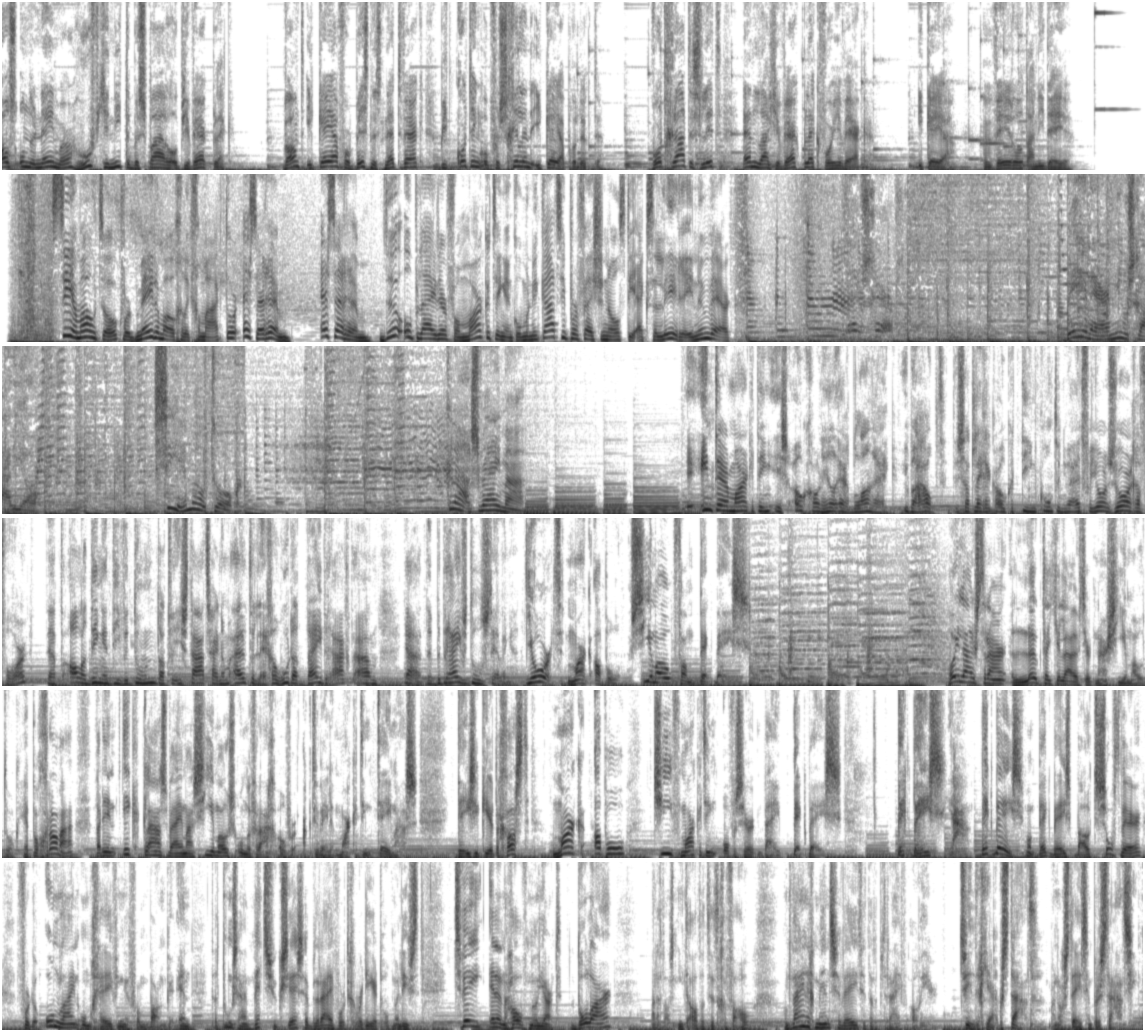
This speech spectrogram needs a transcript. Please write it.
Als ondernemer hoef je niet te besparen op je werkplek. Want IKEA voor Business Netwerk biedt korting op verschillende IKEA-producten. Word gratis lid en laat je werkplek voor je werken. IKEA, een wereld aan ideeën. CMO Talk wordt mede mogelijk gemaakt door SRM. SRM, de opleider van marketing- en communicatieprofessionals die excelleren in hun werk. Blijf scherp. BNR Nieuwsradio. CMO Talk. Klaas Wijma. Intern marketing is ook gewoon heel erg belangrijk, überhaupt. Dus dat leg ik ook het team continu uit van, joh, zorg ervoor dat alle dingen die we doen, dat we in staat zijn om uit te leggen hoe dat bijdraagt aan ja, de bedrijfsdoelstellingen. Je hoort Mark Appel, CMO van Backbase. Hoi luisteraar, leuk dat je luistert naar CMO Talk. Het programma waarin ik, Klaas Wijma, CMO's ondervraag over actuele marketingthema's. Deze keer te gast Mark Appel, Chief Marketing Officer bij Backbase. Backbase, ja, Backbase. Want Backbase bouwt software voor de online omgevingen van banken. En dat doen zij met succes. Het bedrijf wordt gewaardeerd op maar liefst 2,5 miljard dollar. Maar dat was niet altijd het geval. Want weinig mensen weten dat het bedrijf alweer 20 jaar bestaat. Maar nog steeds een prestatie.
